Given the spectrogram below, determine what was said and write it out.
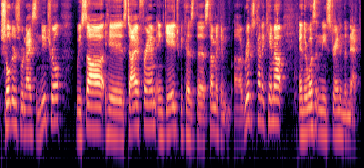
shoulders were nice and neutral. We saw his diaphragm engage because the stomach and uh, ribs kind of came out, and there wasn't any strain in the neck.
